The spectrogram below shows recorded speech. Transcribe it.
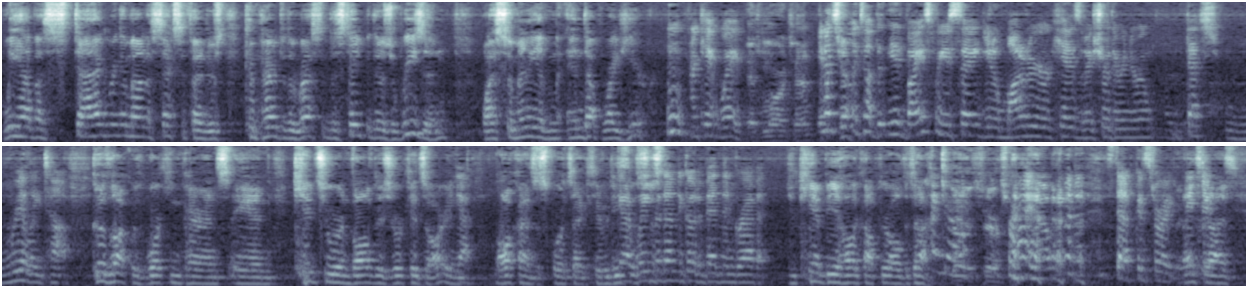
we have a staggering amount of sex offenders compared to the rest of the state? But there's a reason why so many of them end up right here. Mm, I can't wait. That's more ten. You know, it's really tough. The, the advice where you say, you know, monitor your kids, make sure they're in your room. That's really tough. Good luck with working parents and kids who are involved as your kids are in Yeah. all kinds of sports activities. You gotta It's wait just- for them to go to bed and then grab it. you can't be a helicopter all the time. I know. Yeah, sure. Try though. Steph, good story. Me Thanks, too. guys.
